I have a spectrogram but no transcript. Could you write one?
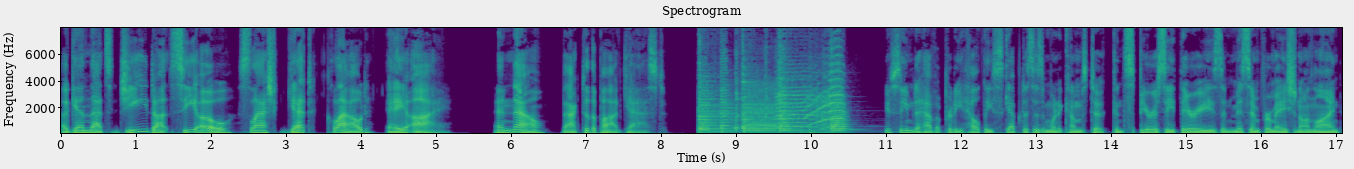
Again, that's g.co slash getcloudai. And now, back to the podcast. You seem to have a pretty healthy skepticism when it comes to conspiracy theories and misinformation online.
